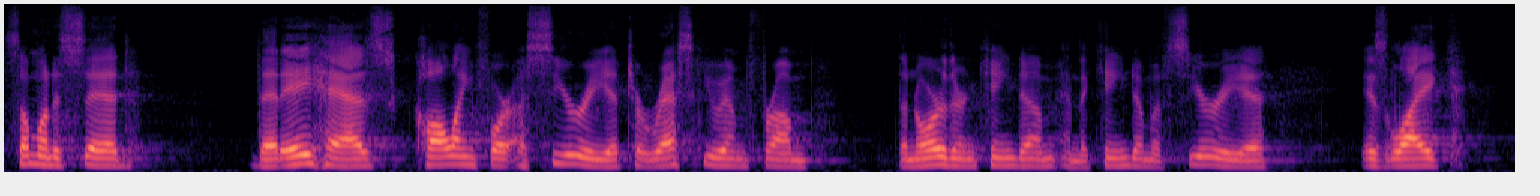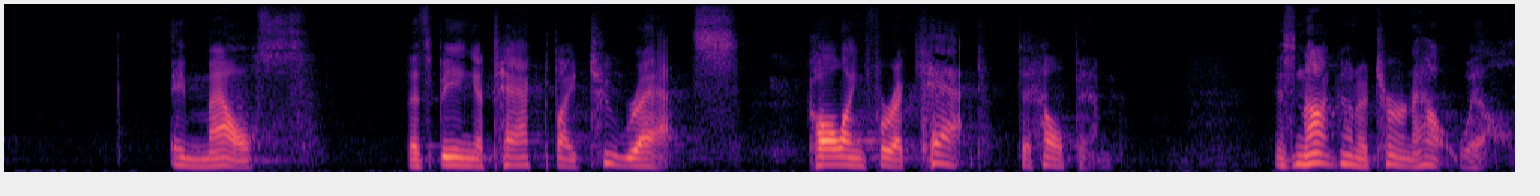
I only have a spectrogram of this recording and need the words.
Someone has said that Ahaz calling for Assyria to rescue him from the northern kingdom and the kingdom of Syria is like a mouse that's being attacked by two rats, calling for a cat to help him. It's not going to turn out well.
